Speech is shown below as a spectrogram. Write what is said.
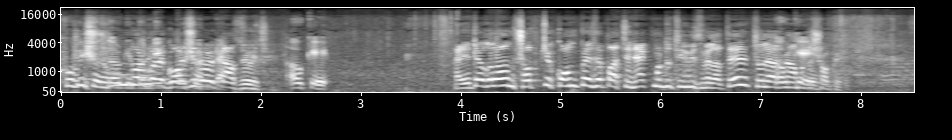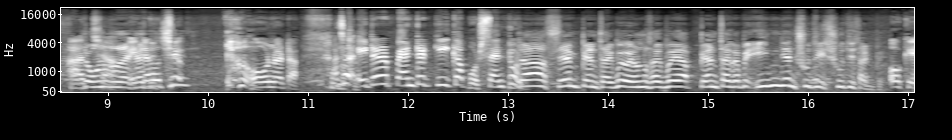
খুবই সুন্দর কিন্তু। কাজ ওকে আর এটা গুলাম সবচেয়ে কম প্রাইসে পাচ্ছেন একমাত্র থ্রি পিস মেলাতে। চলে আসবেন আমাদের শপে এটা আচ্ছা দিচ্ছি। আচ্ছা এটার প্যান্টের কি কাপড়? স্যান্টন এটা সেম প্যান্ট থাকবে অন্য থাকবে প্যান্ট থাকবে ইন্ডিয়ান সুতি সুতি থাকবে। ওকে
